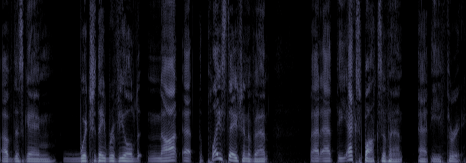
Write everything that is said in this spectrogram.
of this game, which they revealed not at the PlayStation event, but at the Xbox event at E3.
